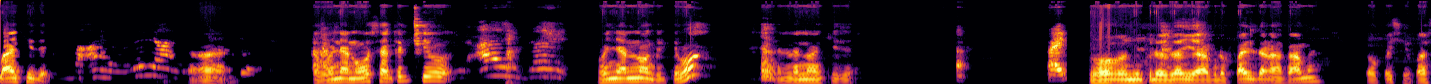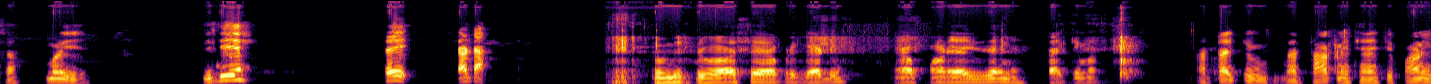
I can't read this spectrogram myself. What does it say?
બા ખીજાય? હા. તો વૈનાન ઓછા કરતી હો વૈનાન ન કરતી હો. એટલે ન ખીજાય. તો હવે મિત્રો જઈએ આપણે પાલતાણા કામે તો પછી પાછા મળીએ. દીદી? એ ટાટા. તો મિત્રો આ છે આપણી ગાડી. આ પાણી આવી જાય ને ટાંકીમાં. આ ટાંકી આ ઢાંકણીથી અહીંથી પાણી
